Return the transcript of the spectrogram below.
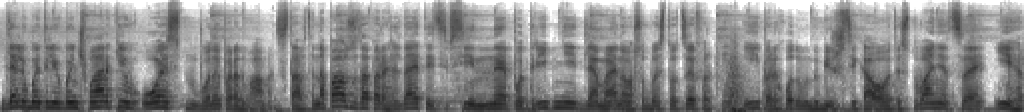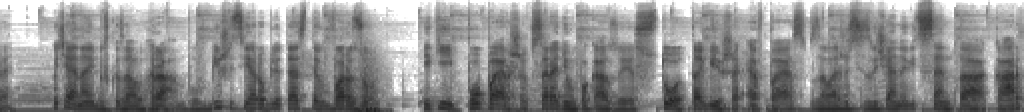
для любителів бенчмарків? Ось вони перед вами. Ставте на паузу та переглядайте ці всі непотрібні для мене особисто циферки. І переходимо до більш цікавого тестування це ігри. Хоча я навіть би сказав гра, бо в більшості я роблю тести в Warzone, який, по-перше, в середньому показує 100 та більше FPS, в залежності, звичайно, від сцен та карт.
